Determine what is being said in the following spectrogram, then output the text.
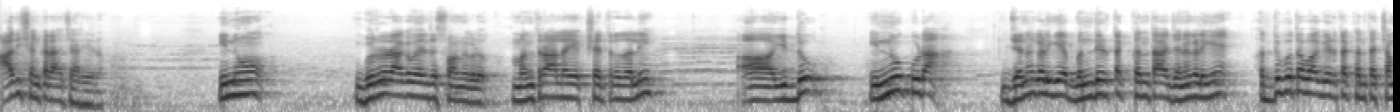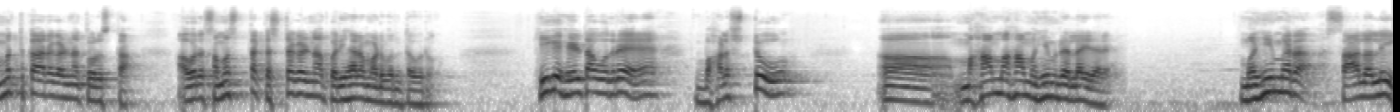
ಆದಿಶಂಕರಾಚಾರ್ಯರು. ಇನ್ನು ಗುರು ರಾಘವೇಂದ್ರ ಸ್ವಾಮಿಗಳು ಮಂತ್ರಾಲಯ ಕ್ಷೇತ್ರದಲ್ಲಿ ಇದ್ದು ಇನ್ನೂ ಕೂಡ ಜನಗಳಿಗೆ ಬಂದಿರತಕ್ಕಂಥ, ಜನಗಳಿಗೆ ಅದ್ಭುತವಾಗಿರ್ತಕ್ಕಂಥ ಚಮತ್ಕಾರಗಳನ್ನ ತೋರಿಸ್ತಾ ಅವರ ಸಮಸ್ತ ಕಷ್ಟಗಳನ್ನ ಪರಿಹಾರ ಮಾಡುವಂಥವರು. ಹೀಗೆ ಹೇಳ್ತಾ ಹೋದರೆ ಬಹಳಷ್ಟು ಮಹಾ ಮಹಾ ಮಹಿಮರೆಲ್ಲ ಇದ್ದಾರೆ. ಮಹಿಮರ ಸಾಲಲ್ಲಿ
